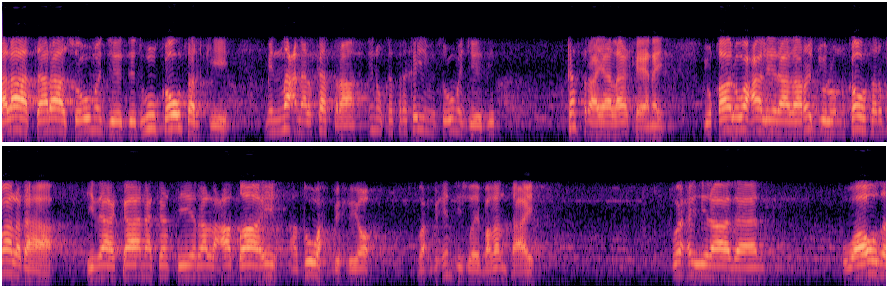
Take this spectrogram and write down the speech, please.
Alaa taraa soo uma jeedid hu kawtharkii min macna alkasra inuu kasra ka yimid soo uma jeedid. Kasra ayaa laga keenay. Yuqaalu waxaa la yidhahdaa rajulun kawthar baa la dhahaa ida kana kasiira alcaطaa'i hadduu wax bixiyo wax bixintiisu ay badan tahay waxay yidhaahdaan waawda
